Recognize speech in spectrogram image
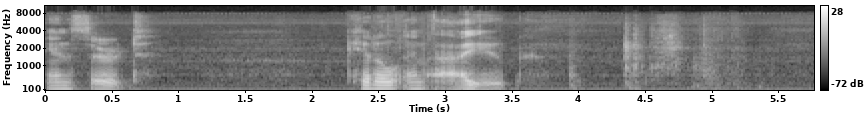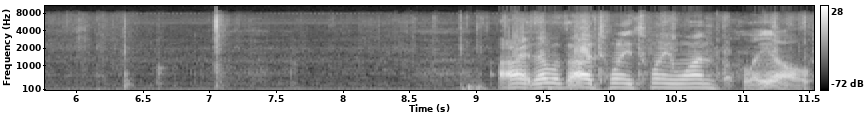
insert Kittle and Aiyuk. All right, that was our 2021 playoff.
